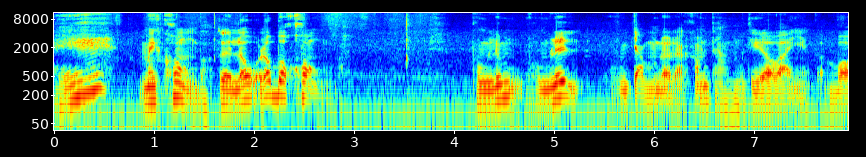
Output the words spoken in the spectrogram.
เอ๊ะไม่คล่องบ่เออเราเราบ่คล่องผมลืมผมเลยผมจำแล้วละคำถามที่เราว่าอย่างกับบ่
